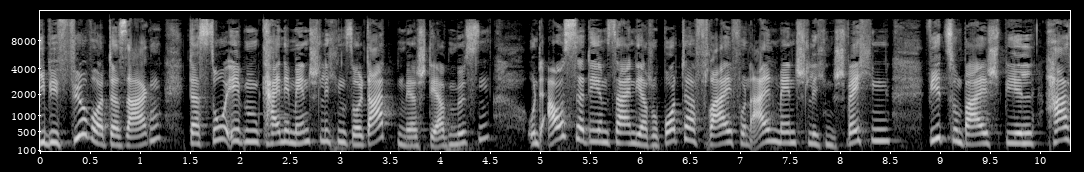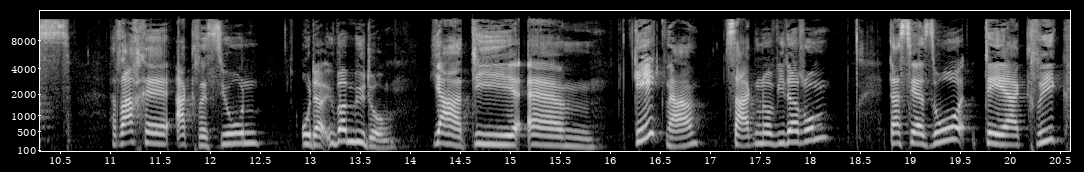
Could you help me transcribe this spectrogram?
Die Befürworter sagen, dass so eben keine menschlichen Soldaten mehr sterben müssen und außerdem seien ja Roboter frei von allen menschlichen Schwächen, wie zum Beispiel Hass, Rache, Aggression oder Übermüdung. Ja, die ähm, Gegner sagen nur wiederum, dass ja so der Krieg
